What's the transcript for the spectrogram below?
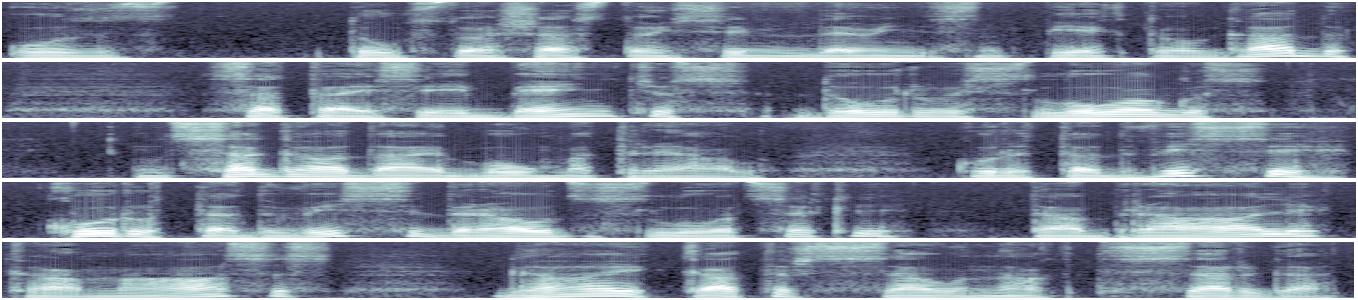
uz 1895. gadu sataisīja beņķus, durvis, logus un sagādāja būvmateriālu, kuru tad visi, kuru tad visi draudzes locekļi, tā brāļi kā māsas, gāja katrs savu nakti sargāt.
